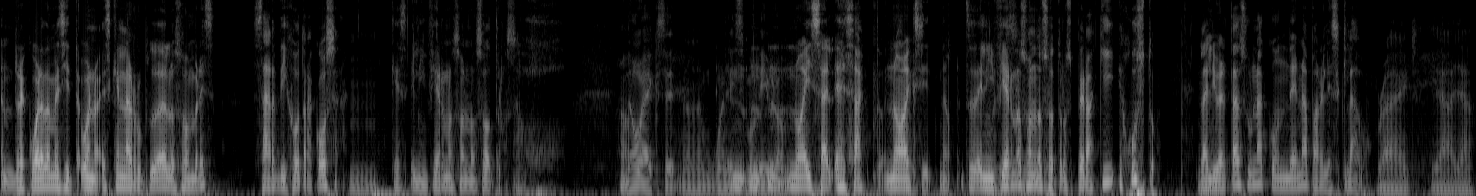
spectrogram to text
recuérdame si... Bueno, es que en la ruptura de los hombres, Sartre dijo otra cosa, que es el infierno son nosotros. Ah. No Exit, no, buenísimo libro. No hay sal, exacto, no Sí. exit, no. Entonces el infierno son nosotros, pero aquí, justo, la libertad es una condena para el esclavo. Right, ya, ya.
